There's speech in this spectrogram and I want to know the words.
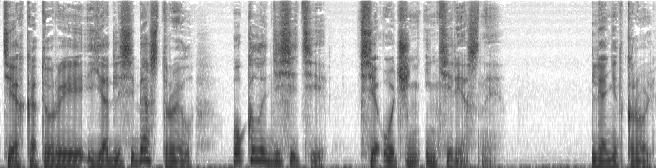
Тех, которые я для себя строил, около десяти. Все очень интересные. Леонид Кроль.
